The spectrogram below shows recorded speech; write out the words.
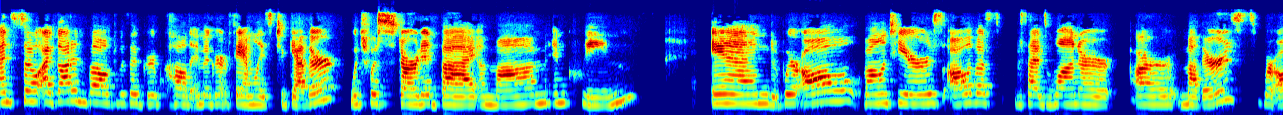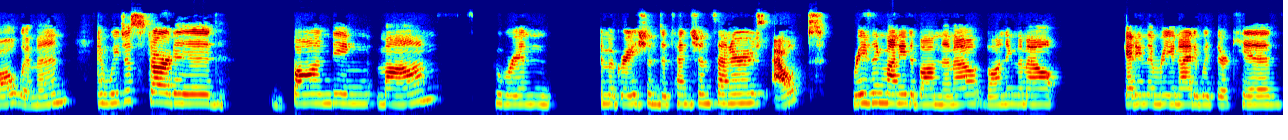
And so I got involved with a group called Immigrant Families Together, which was started by a mom in Queens. And we're all volunteers. All of us, besides one, are, are mothers. We're all women. And we just started bonding moms who were in immigration detention centers out, raising money to bond them out, bonding them out, getting them reunited with their kids,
